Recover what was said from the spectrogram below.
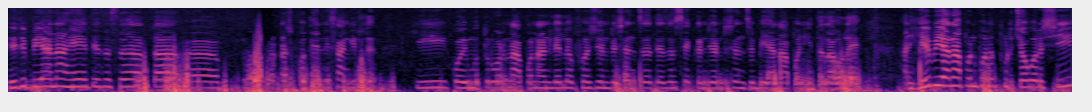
हे जे बियाणं आहे ते जसं आता प्रकाश खोत यांनी सांगितलं की कोईमतूरवरनं आपण आणलेलं फर्स्ट जनरेशनचं त्याचं सेकंड जनरेशनचं बियाणं आपण इथं लावलं आहे आणि हे बियाणं आपण परत पुढच्या वर्षी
